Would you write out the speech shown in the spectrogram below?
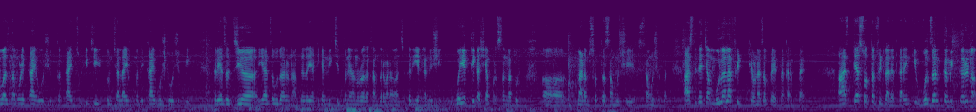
वजनामुळे काय होऊ शकतं? काय चुकीची तुमच्या लाईफमध्ये काय गोष्ट होऊ शकते? तर याचं जे याचं उदाहरण आपल्याला या ठिकाणी निश्चितपणे अनुराधा खामकर मॅडमांचं कधी एखाद्या दिवशी वैयक्तिक अशा प्रसंगातून मॅडम स्वतः सांगू सांगू शकतात. आज ते त्यांच्या मुलाला फिट ठेवण्याचा प्रयत्न करत आहेत आज त्या स्वतः फिट राहतात. कारण की वजन कमी करणं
